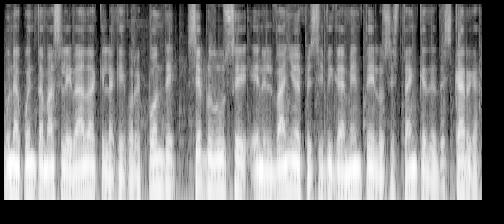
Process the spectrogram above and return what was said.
una cuenta más elevada que la que corresponde se produce en el baño específicamente los estanques de descarga.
